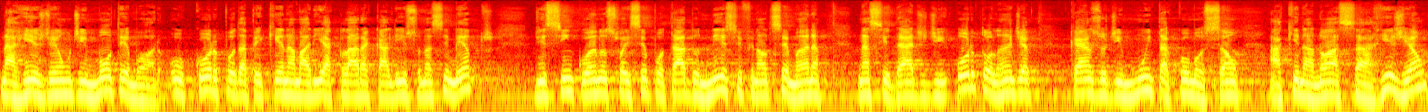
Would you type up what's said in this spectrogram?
na região de Montemor. O corpo da pequena Maria Clara Calixto Nascimento, de cinco anos, foi sepultado nesse final de semana na cidade de Hortolândia, caso de muita comoção aqui na nossa região.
